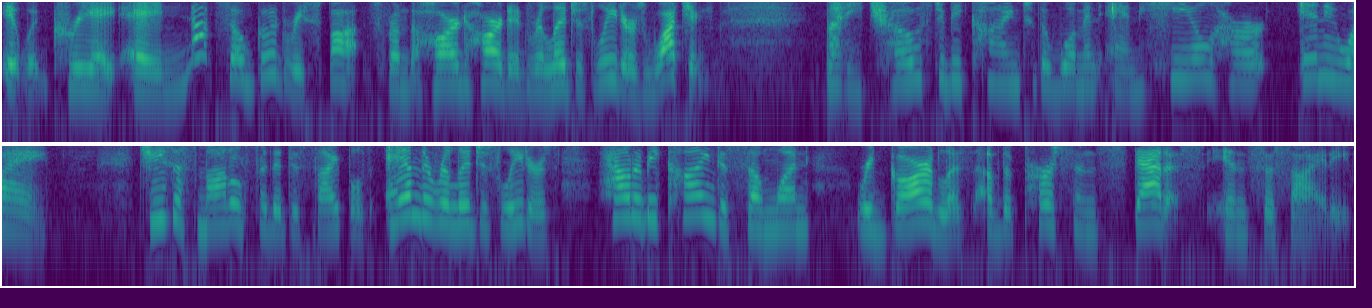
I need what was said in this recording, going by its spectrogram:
it would create a not so good response from the hard hearted religious leaders watching. But he chose to be kind to the woman and heal her anyway. Jesus modeled for the disciples and the religious leaders how to be kind to someone regardless of the person's status in society.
